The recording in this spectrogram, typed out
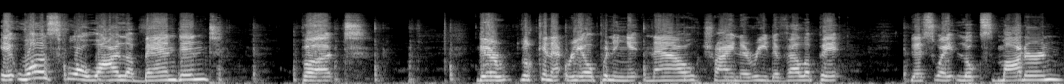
it was for a while abandoned, but they're looking at reopening it now, trying to redevelop it. This way it looks modern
